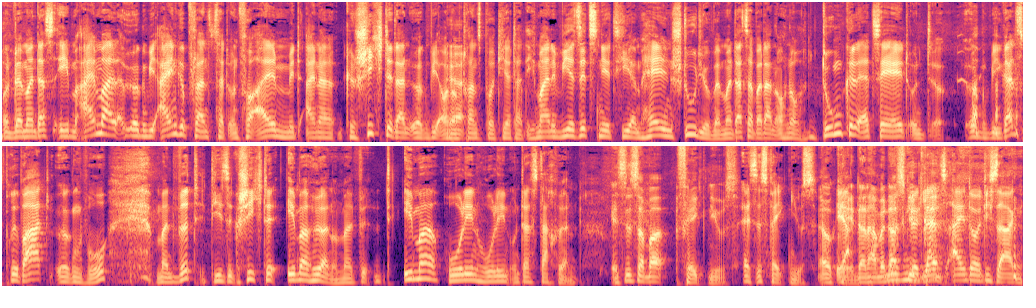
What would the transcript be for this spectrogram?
und wenn man das eben einmal irgendwie eingepflanzt hat und vor allem mit einer Geschichte dann irgendwie auch noch Ja. transportiert hat. Ich meine, wir sitzen jetzt hier im hellen Studio. Wenn man das aber dann auch noch dunkel erzählt und äh, irgendwie ganz privat irgendwo, man wird diese Geschichte immer hören und man wird immer Holin, Holin und das Dach hören. Es ist aber Fake News. Es ist Fake News. Okay, dann haben wir das müssen wir geklärt. ganz eindeutig sagen.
